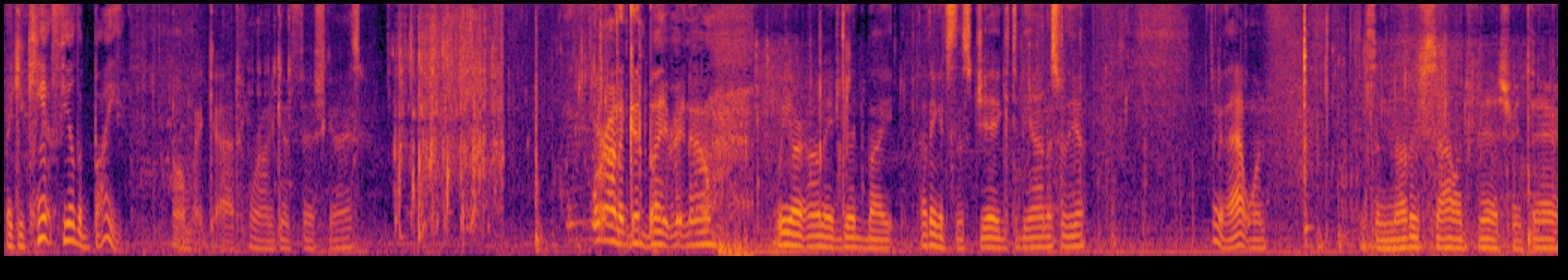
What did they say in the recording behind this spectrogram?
Like you can't feel the bite. Oh my God, we're on good fish, guys. We're on a good bite right now. We are on a good bite. I think it's this jig, to be honest with you. Look at that one. It's another solid fish right there.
